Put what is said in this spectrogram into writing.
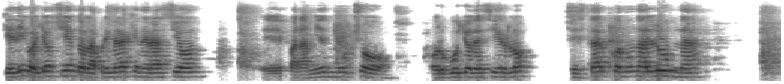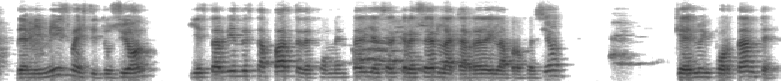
Que digo, yo siendo la primera generación, eh, para mí es mucho orgullo decirlo, estar con una alumna de mi misma institución y estar viendo esta parte de fomentar y hacer crecer la carrera y la profesión, que es lo importante.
